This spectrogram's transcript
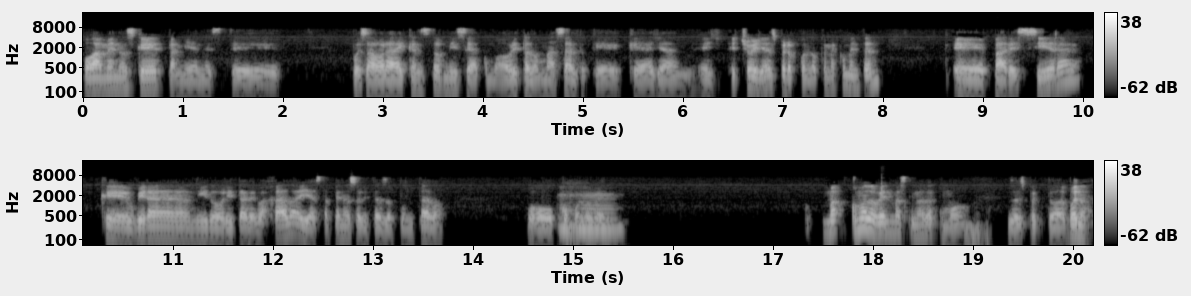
O a menos que también, este, pues ahora I Can't Stop Me sea como ahorita lo más alto que, hayan hecho ellas, pero con lo que me comentan, eh, pareciera que hubieran ido ahorita de bajada y hasta apenas ahorita es apuntado. ¿O cómo lo ven? ¿Cómo lo ven más que nada como respecto a, bueno,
